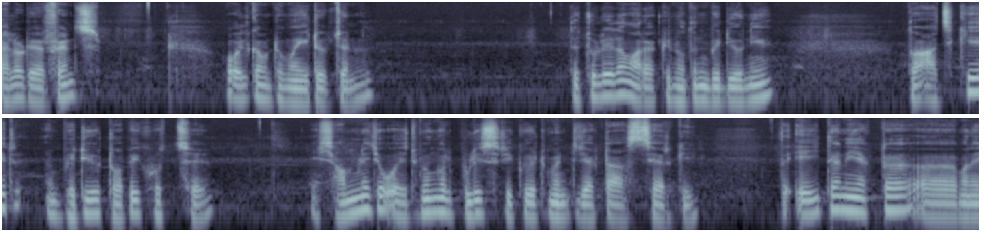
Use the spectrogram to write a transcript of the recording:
Hello dear friends welcome to my YouTube channel তো চলে এলাম আর একটি নতুন ভিডিও নিয়ে। তো আজকের ভিডিও টপিক হচ্ছে সামনে যে ওয়েস্ট বেঙ্গল পুলিশ রিক্রুটমেন্ট যে একটা আসছে আর কি, তো এইটা নিয়ে একটা মানে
